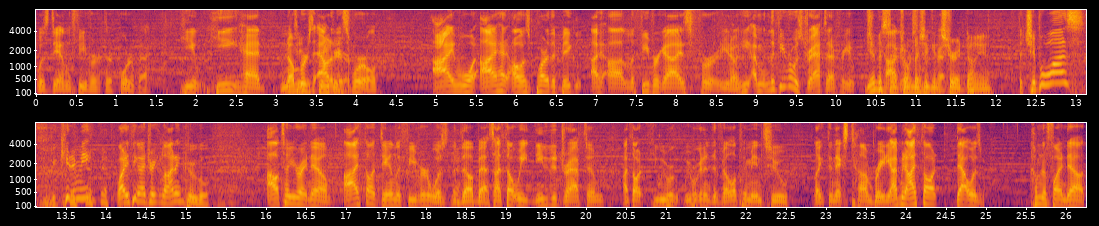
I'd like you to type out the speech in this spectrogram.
was Dan LeFevour, their quarterback. He he had numbers out of this world. I wa- I had I was part of the big uh, LeFevour guys for you know he I mean LeFevour was drafted I forget you have a Chicago Central Michigan drafted shirt, don't you? The Chippewas? Are you kidding me? Why do you think I drink Leinenkugel? I'll tell you right now. I thought Dan LeFevour was the, the best. I thought we needed to draft him. I thought he, we were we were going to develop him into like the next Tom Brady. I mean, I thought that was. Come to find out,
